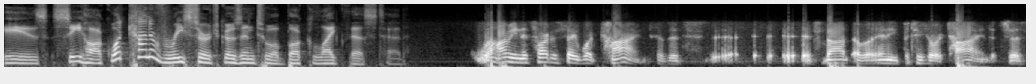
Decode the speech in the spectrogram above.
is Sea Hawke. What kind of research goes into a book like this, Ted? Well, I mean, it's hard to say what kind because it's it's not of any particular kind. It's just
